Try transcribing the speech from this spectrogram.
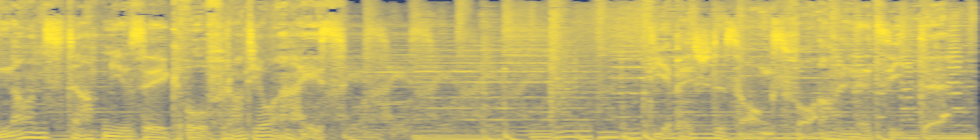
Non-Stop Music auf Radio 1. Die besten Songs von allen Zeiten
